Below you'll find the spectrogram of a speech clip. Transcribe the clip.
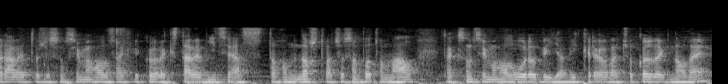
práve to, že som si mohol z akékoľvek stavebnice a z toho množstva, čo som potom mal, tak som si mohol urobiť a vykreovať čokoľvek nové.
